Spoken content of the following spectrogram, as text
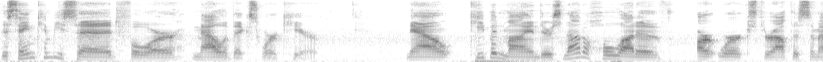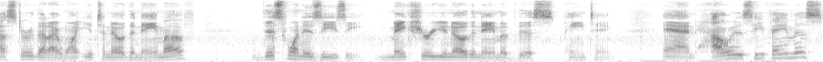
The same can be said for Malevich's work here. Now, keep in mind, there's not a whole lot of artworks throughout the semester that I want you to know the name of. This one is easy. Make sure you know the name of this painting. And how is he famous?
